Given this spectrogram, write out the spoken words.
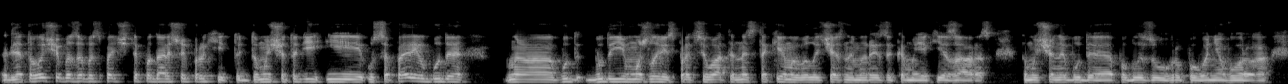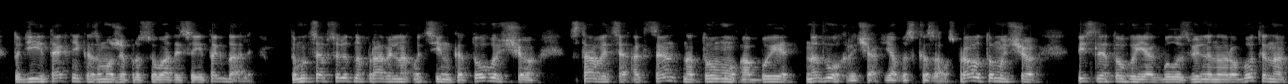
Для того щоб забезпечити подальший прохід, тому що тоді і у саперів буде, буде, буде їм можливість працювати не з такими величезними ризиками, як є зараз, тому що не буде поблизу угруповання ворога. Тоді і техніка зможе просуватися, і так далі. Тому це абсолютно правильна оцінка того, що ставиться акцент на тому, аби на двох речах я би сказав. Справа в тому, що після того як було звільнено Роботина,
